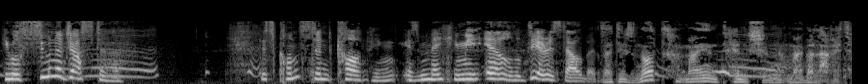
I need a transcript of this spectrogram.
He will soon adjust to her. This constant carping is making me ill, dearest Albert. That is not my intention, my beloved.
